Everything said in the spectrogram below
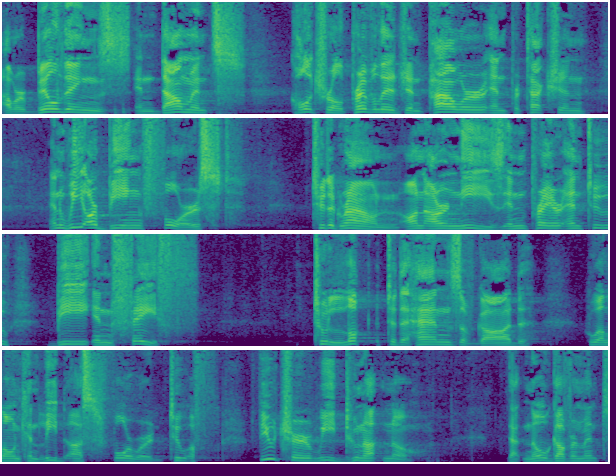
our buildings, endowments, cultural privilege and power and protection, and we are being forced to the ground on our knees in prayer and to be in faith, to look to the hands of God who alone can lead us forward to a future we do not know, that no government,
